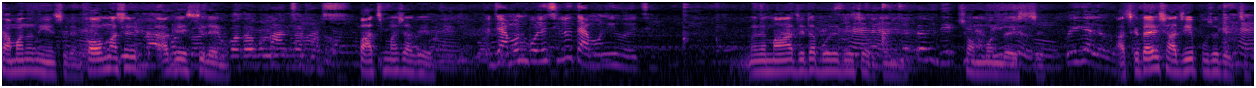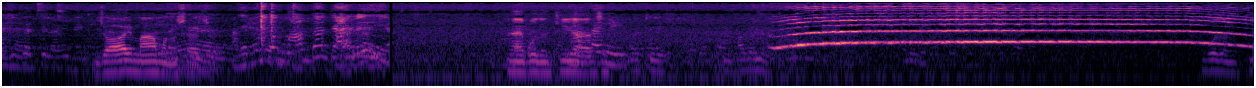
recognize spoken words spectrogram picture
সামান্য নিয়েছিলেন। কম মাসের আগে এসেছিলেন? পাঁচ মাস আগে। যেমন বলেছিল তেমনই হয়েছে। মানে মা যেটা বলে দিয়েছে ওরকম সম্বন্ধ এসছে। আজকে তাই সাজিয়ে পুজো দিচ্ছে। জয় মা মনসা হ্যাঁ বলুন কি আছে? বলুন কি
